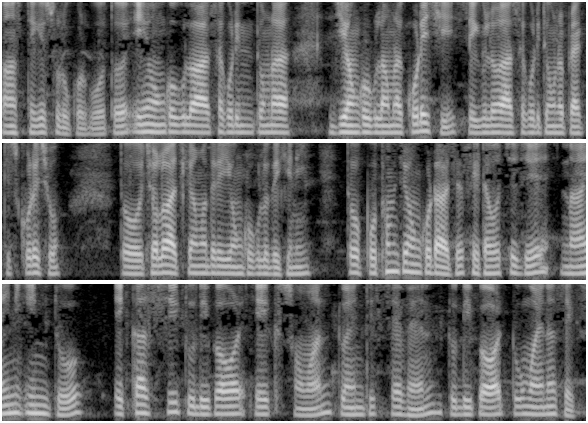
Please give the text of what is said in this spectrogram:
পাঁচ থেকে শুরু করব। তো এই অঙ্কগুলো আশা করি তোমরা, যে অঙ্কগুলো আমরা করেছি, সেগুলো আশা করি তোমরা প্র্যাকটিস করেছ। তো চলো আজকে আমাদের এই অঙ্কগুলো দেখে নিই। তো প্রথম যে অঙ্কটা আছে, সেটা হচ্ছে যে নাইন ইন্টু একাশি টু দি পাওয়ার এক্স সমান twenty seven to the power two minus x,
